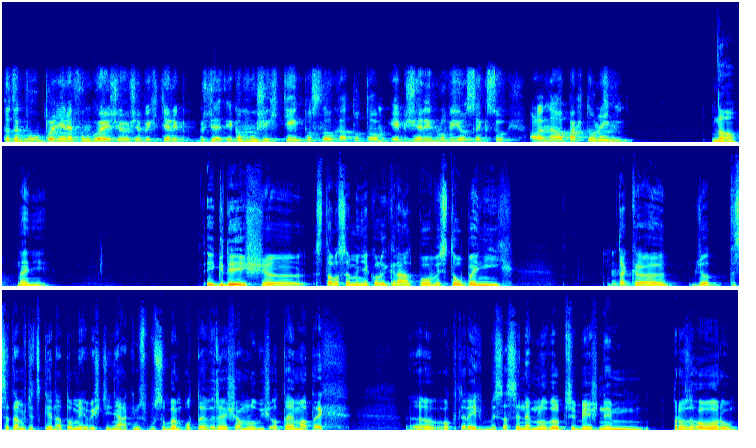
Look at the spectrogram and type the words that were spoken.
to tak úplně nefunguje, že jo? Že by chtěli, že jako muži chtějí poslouchat o tom, jak ženy mluví o sexu, ale naopak to není. No, není. I když eh, stalo se mi několikrát po vystoupeních, mhm. tak eh, že ty se tam vždycky na tom jevišti nějakým způsobem otevřeš a mluvíš o tématech, eh, o kterých bys asi nemluvil při běžném rozhovoru,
